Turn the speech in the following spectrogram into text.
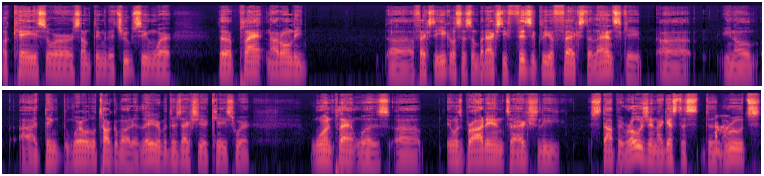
a case or something that you've seen where the plant not only uh, affects the ecosystem but actually physically affects the landscape? Uh, you know, I think we'll, we'll talk about it later, but there's actually a case where one plant was uh, it was brought in to actually stop erosion. I guess the the Uh-huh. roots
